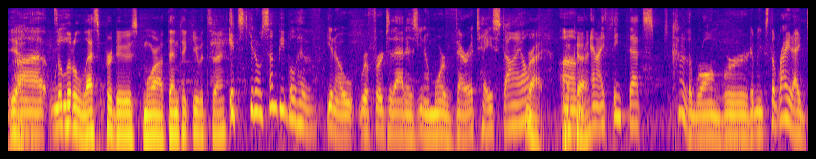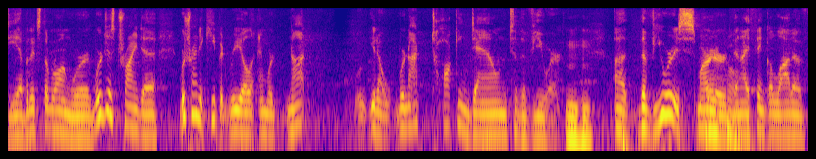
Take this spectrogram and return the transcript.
yeah. Uh, it's a little less produced, more authentic, you would say. it's you know some people have you know referred to that as you know more verite style Right. um, Okay. and i think that's kind of the wrong word i mean it's the right idea but it's the wrong word we're just trying to we're trying to keep it real and we're not you know we're not talking down to the viewer uh, the viewer is smarter Mm-hmm. Cool. than i think a lot of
